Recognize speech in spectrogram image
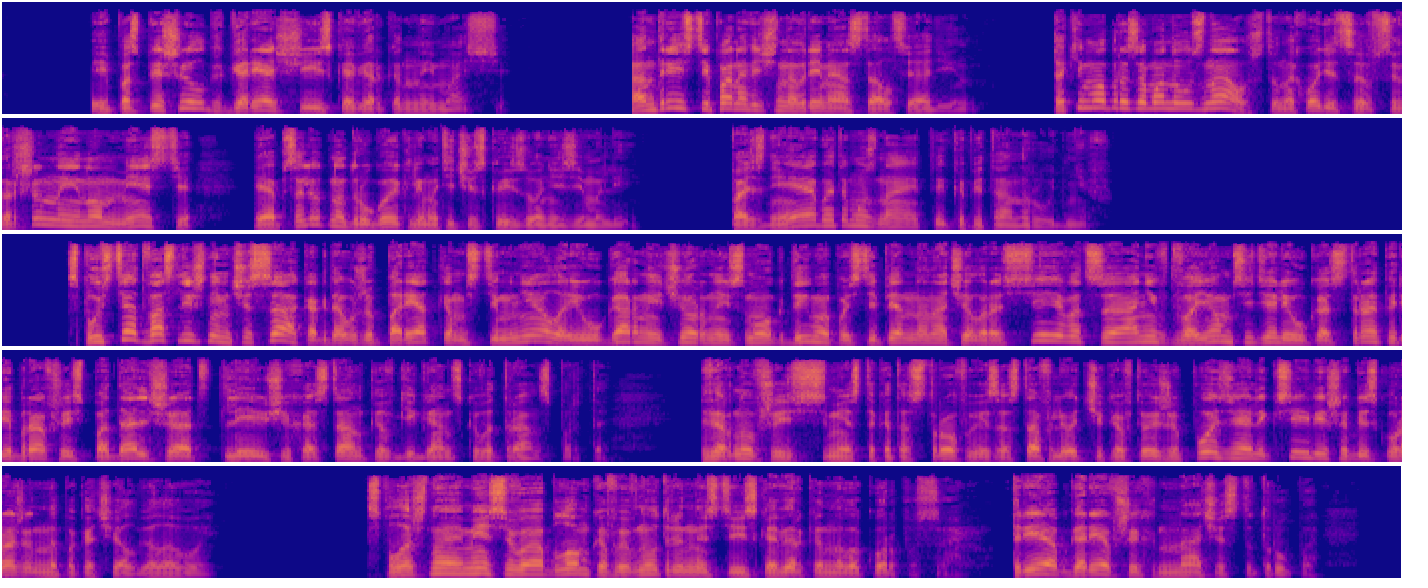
И поспешил к горящей исковерканной массе. Андрей Степанович на время остался один. Таким образом, он узнал, что находится в совершенно ином месте и абсолютно другой климатической зоне Земли. Позднее об этом узнает и капитан Руднев. Спустя два с лишним часа, когда уже порядком стемнело и угарный черный смог дыма постепенно начал рассеиваться, они вдвоем сидели у костра, перебравшись подальше от тлеющих останков гигантского транспорта. Вернувшись с места катастрофы и застав летчика в той же позе, Алексей лишь обескураженно покачал головой. Сплошное месиво обломков и внутренности исковерканного корпуса. Три обгоревших начисто трупа.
